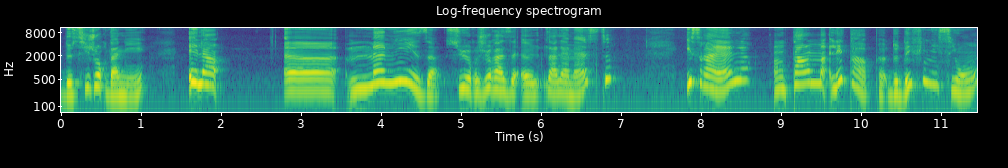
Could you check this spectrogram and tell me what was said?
de Cisjordanie et la euh, mainmise sur Jérusalem-Est, Israël entame l'étape de définition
